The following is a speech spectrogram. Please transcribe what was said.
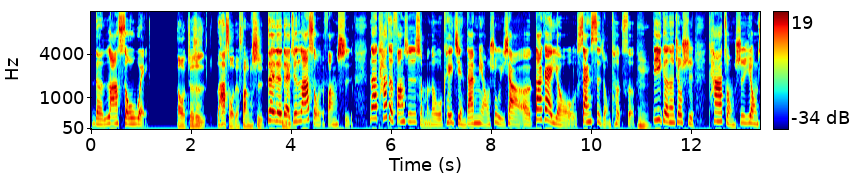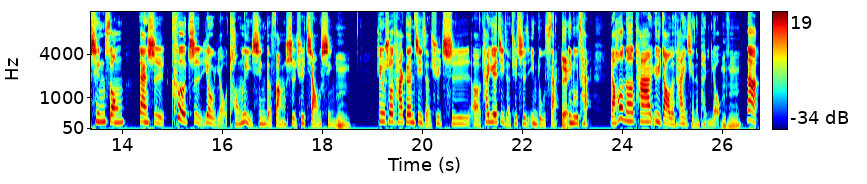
The Lasso Way。哦，就是拉手的方式。对对对，嗯、就是拉手的方式。那他的方式是什么呢？我可以简单描述一下，呃，大概有三四种特色。嗯，第一个呢，就是他总是用轻松但是克制又有同理心的方式去交心。嗯，譬如说，他跟记者去吃，呃，他约记者去吃印度菜，对，印度菜。然后呢，他遇到了他以前的朋友。嗯哼，那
